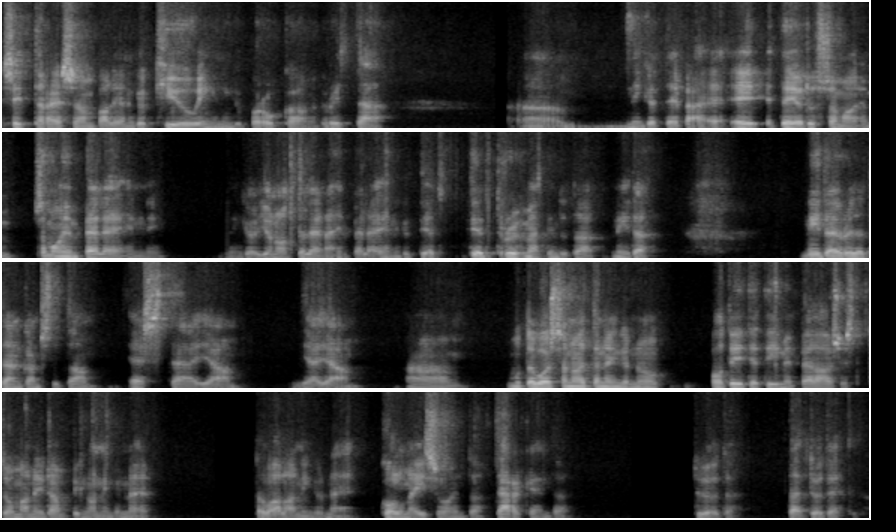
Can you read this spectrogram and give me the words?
sittareissa on paljon niin queuing, niin porukka yrittää, ähm, niin ettei, ei, ettei joudu samoihin, samoihin peleihin, niin, niin jonottelee näihin peleihin niin tietyt, tietyt ryhmät, niin tota, niitä, niitä yritetään kanssa tota, estää. Ja, ja, ja, ähm, mutta voisi sanoa, että niin no, potit ja tiimipelaus ja sitten money dumping on niin ne, tavallaan niin ne kolme isointa, tärkeintä työtä tai työtehtävä.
